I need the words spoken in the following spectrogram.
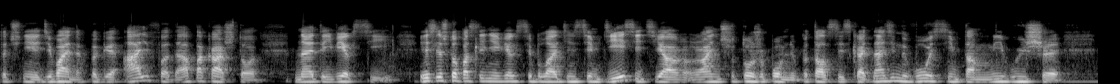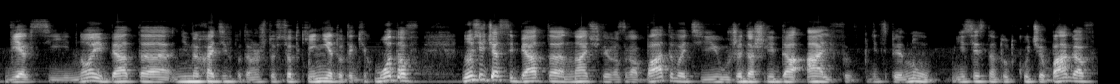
точнее, Divine RPG альфа, да, пока что на этой версии. Если что, последняя версия была 1.7.10, я раньше тоже помню, пытался искать на 1.8, там и выше версии, но ребята не находил, потому что все-таки нету таких модов. Но сейчас ребята начали разрабатывать и уже дошли до альфы. В принципе, ну, естественно, тут куча багов,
